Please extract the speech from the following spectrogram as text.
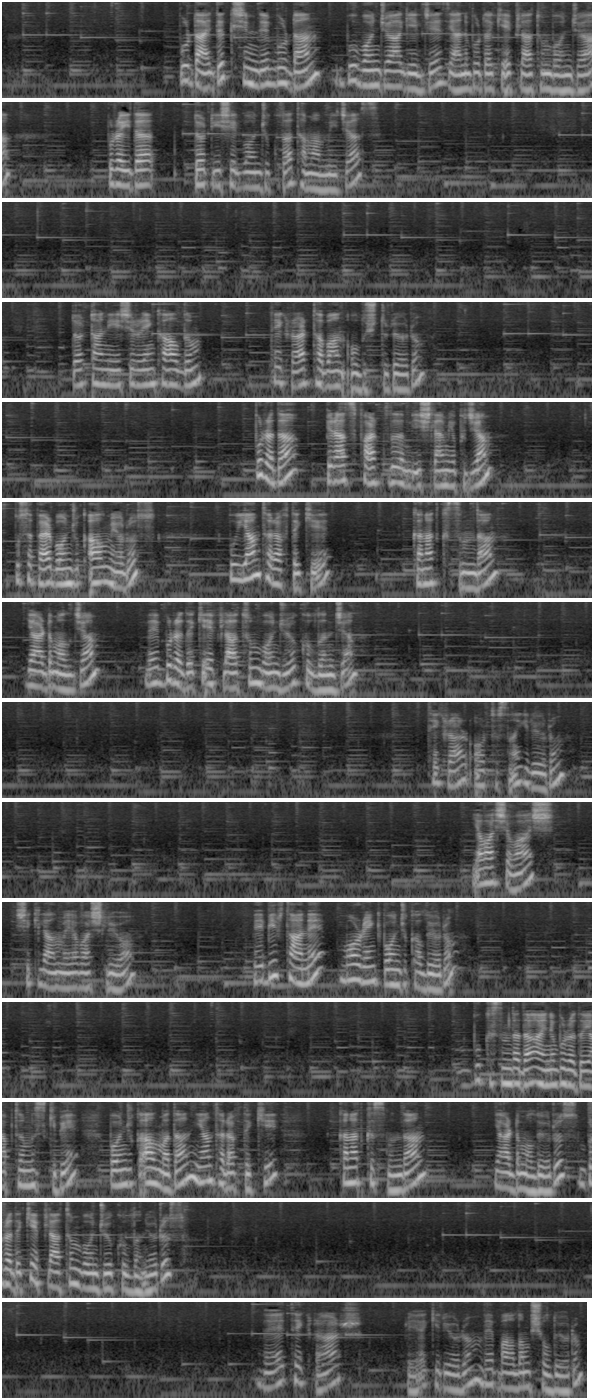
Buradaydık. Şimdi buradan bu boncuğa geleceğiz. Yani buradaki eflatun boncuğa. Burayı da dört yeşil boncukla tamamlayacağız. Dört tane yeşil renk aldım. Tekrar taban oluşturuyorum. Burada biraz farklı bir işlem yapacağım. Bu sefer boncuk almıyoruz. Bu yan taraftaki kanat kısımdan yardım alacağım ve buradaki eflatun boncuğu kullanacağım. Tekrar ortasına giriyorum. Yavaş yavaş şekil almaya başlıyor. Ve bir tane mor renk boncuk alıyorum. Bu kısımda da aynı burada yaptığımız gibi boncuk almadan yan taraftaki kanat kısmından yardım alıyoruz. Buradaki eflatun boncuğu kullanıyoruz. Ve tekrar buraya giriyorum ve bağlamış oluyorum.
